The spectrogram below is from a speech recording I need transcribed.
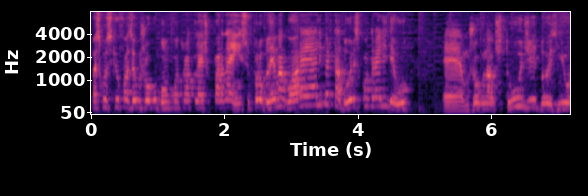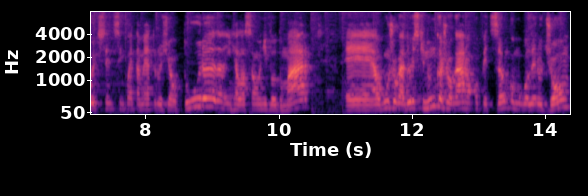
mas conseguiu fazer um jogo bom contra o Atlético Paranaense. O problema agora é a Libertadores contra a LDU. É um jogo na altitude, 2.850 metros de altura em relação ao nível do mar. É, alguns jogadores que nunca jogaram a competição, como o goleiro John,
